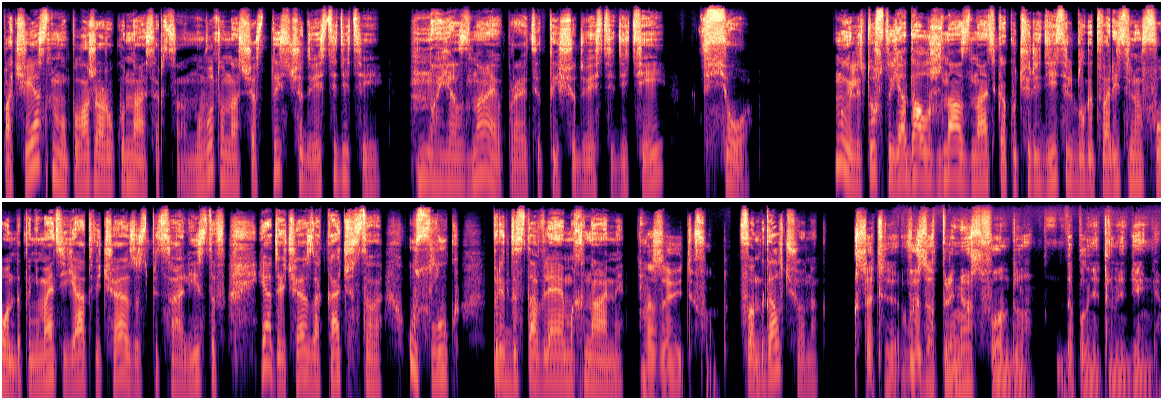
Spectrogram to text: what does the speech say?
по-честному, положа руку на сердце, ну вот у нас сейчас 1200 детей. Но я знаю про эти 1200 детей все. Ну или то, что я должна знать как учредитель благотворительного фонда. Понимаете, я отвечаю за специалистов, я отвечаю за качество услуг, предоставляемых нами. Назовите фонд. Фонд «Голчонок». Кстати, вызов принес фонду дополнительные деньги?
